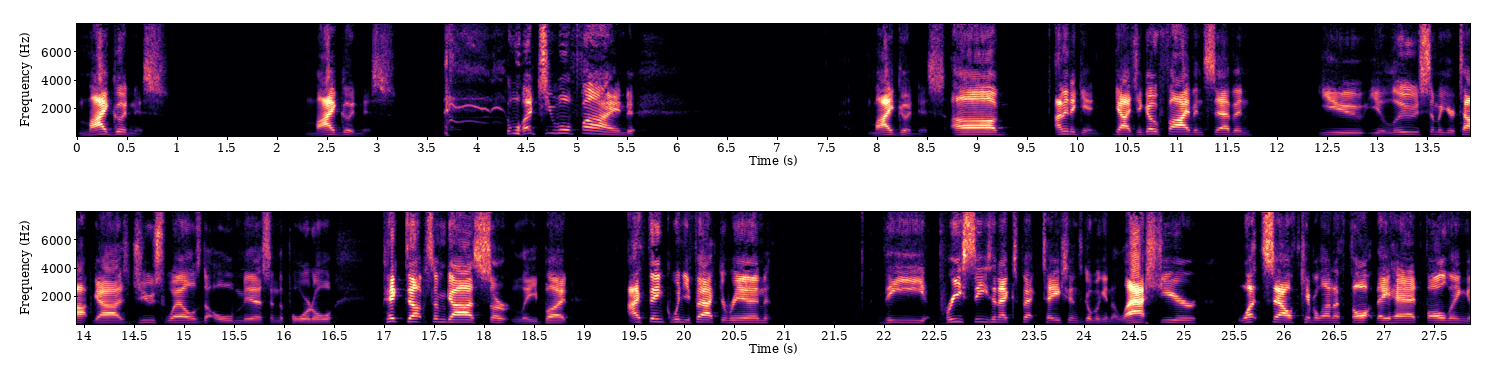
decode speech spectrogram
My goodness, my goodness, what you will find. My goodness. Um, I mean, again, guys, you go five and seven, you you lose some of your top guys, Juice Wells, the Ole Miss, and the portal. Picked up some guys certainly, but I think when you factor in the preseason expectations going into last year, what South Carolina thought they had, falling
